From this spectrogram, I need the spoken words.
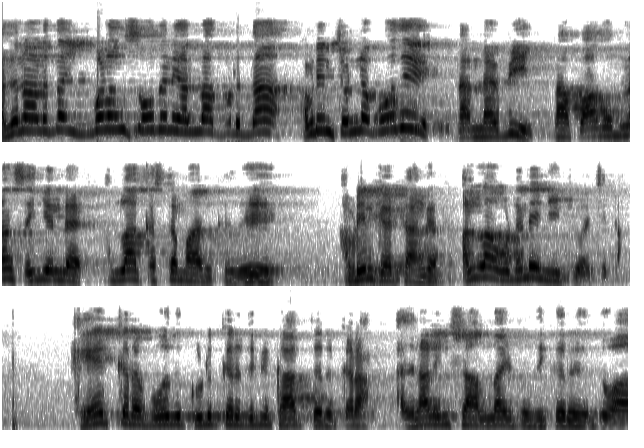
அதனாலதான் இவ்வளவு சோதனை அல்லாஹ் கொடுத்தான் அப்படின்னு சொன்ன போது நான் நபி நான் பாவம்லாம் செய்யல. அல்லாஹ் கஷ்டமா இருக்குது அப்படின்னு கேட்டாங்க. அல்லாஹ் உடனே நீக்கி வச்சுட்டான். கேட்கிற போது கொடுக்கறதுக்கு காத்து இருக்கிறான். அதனால இன்ஷா அல்லாஹ் இப்போ திக்ரு துவா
